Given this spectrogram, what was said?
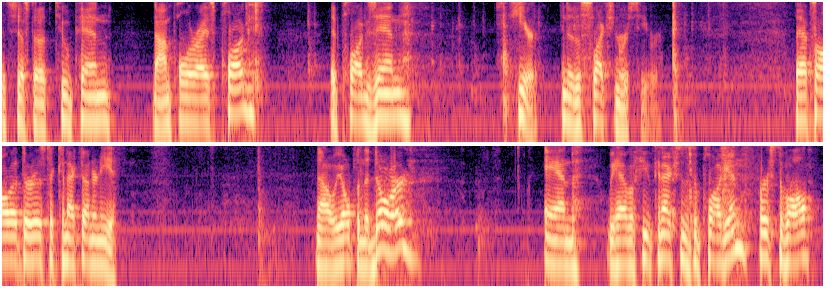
It's just a two pin non-polarized plug. It plugs in here into the selection receiver. That's all that there is to connect underneath. Now we open the door and we have a few connections to plug in. First of all,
